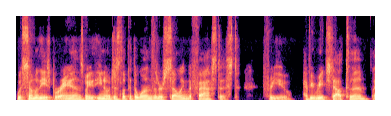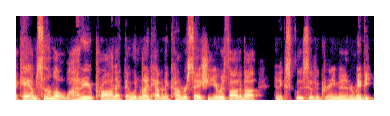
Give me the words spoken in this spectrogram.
with some of these brands, maybe, you know, just look at the ones that are selling the fastest for you? Have you reached out to them? Like, hey, I'm selling a lot of your product. I wouldn't mind having a conversation. You ever thought about an exclusive agreement or maybe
